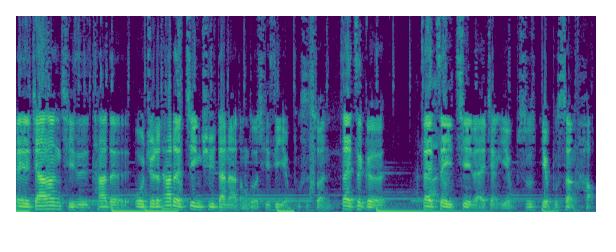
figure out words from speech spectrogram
而且加上其实他的，我觉得他的禁区单打动作其实也不是算在这个在这一届来讲也不是也不算好，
